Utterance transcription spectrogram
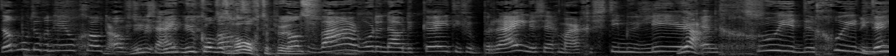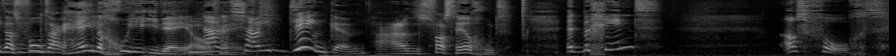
Dat moet toch een heel groot Nou, nu, zijn. nu, nu komt het Want- hoogtepunt. Want waar worden nou de creatieve breinen, zeg maar, gestimuleerd Ja. en groeien de groeien die... Ik denk dat Volt daar hele goede ideeën over Nou, dat heeft. zou je denken. Ah, dat is vast heel goed. Het begint als volgt.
